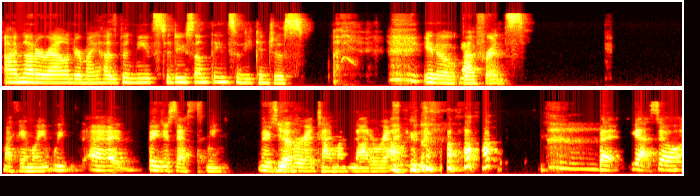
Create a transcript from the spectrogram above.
I'm not around or my husband needs to do something so he can just you know yeah. reference my family we uh, they just ask me there's yeah. never a time I'm not around but yeah, so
